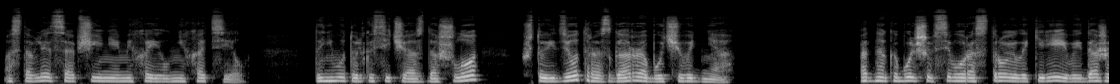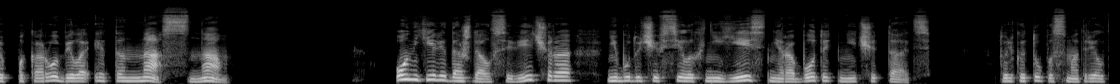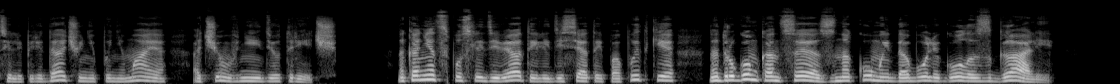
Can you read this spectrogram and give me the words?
Оставлять сообщение Михаил не хотел. До него только сейчас дошло, что идет разгар рабочего дня. Однако больше всего расстроило Киреева и даже покоробило это нас, нам. Он еле дождался вечера, не будучи в силах ни есть, ни работать, ни читать. Только тупо смотрел телепередачу, не понимая, о чем в ней идет речь. Наконец, после девятой или десятой попытки, на другом конце знакомый до боли голос Гали,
